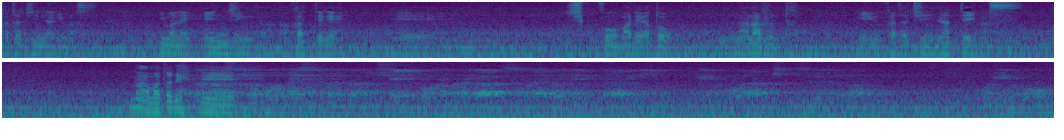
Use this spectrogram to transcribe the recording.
形になります。今ねエンジンがかかってね、えー出港まであと7分という形になっています。まあまたね、えー次の方対策の一環として、当面の間、仙台ドで並びにゲームコーナー、キッズルームのご利用を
